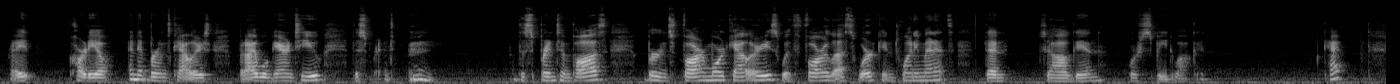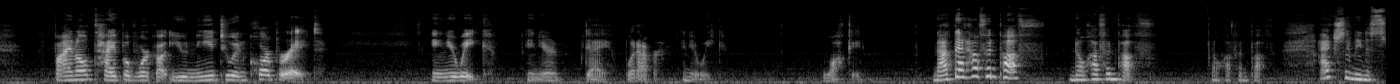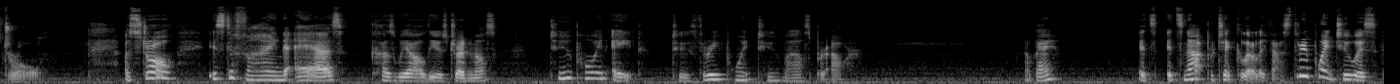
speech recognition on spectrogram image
right? Cardio, and it burns calories. But I will guarantee you the sprint. the sprint and pause burns far more calories with far less work in 20 minutes than jogging or speed walking. Okay? Final type of workout you need to incorporate in your week, in your day, whatever, in your week. Walking. Not that huff and puff. No huff and puff. No huff and puff. I actually mean a stroll. A stroll is defined as, because we all use treadmills, 2.8 to 3.2 miles per hour. Okay? It's it's not particularly fast. 3.2 is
